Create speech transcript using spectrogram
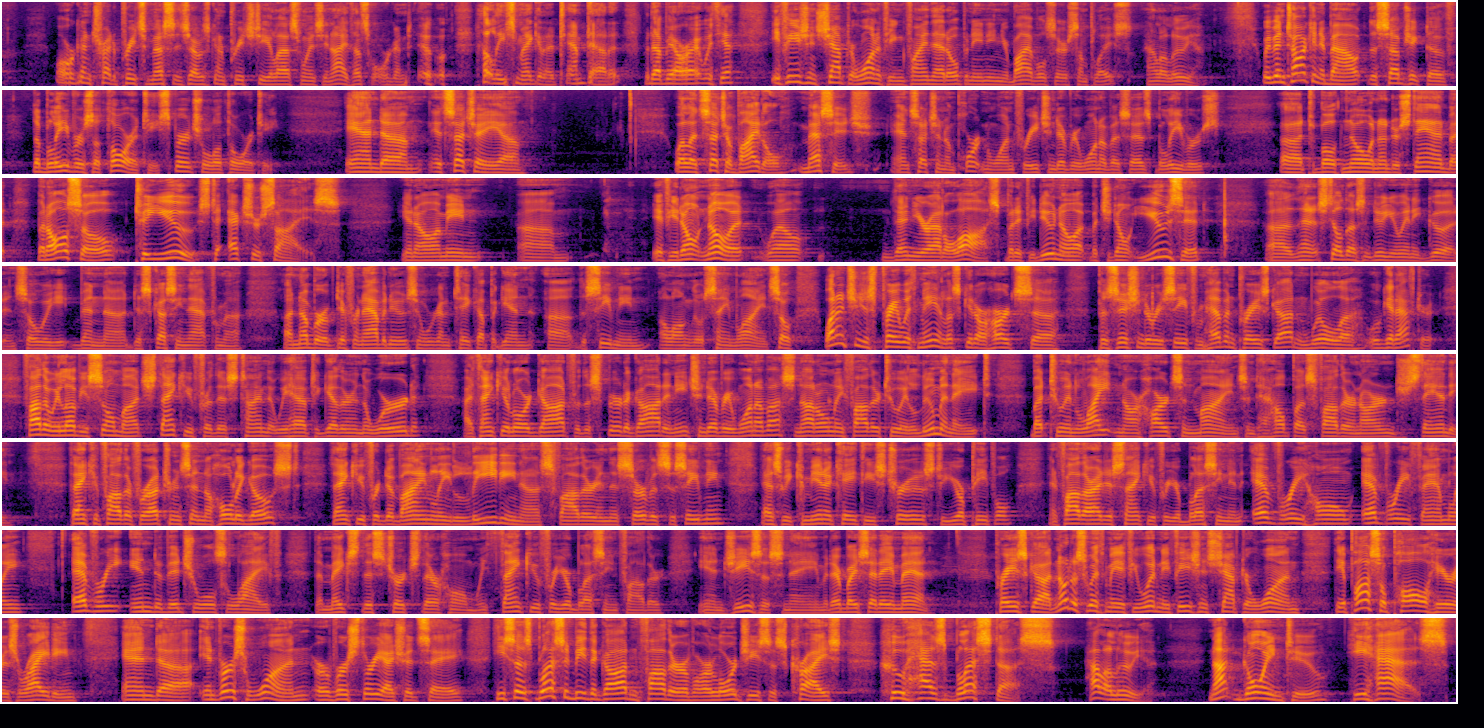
well, we're going to try to preach a message I was going to preach to you last Wednesday night. That's what we're going to do. at least make an attempt at it. Would that be all right with you? Ephesians chapter 1, if you can find that opening in your Bibles there someplace. Hallelujah. We've been talking about the subject of the believer's authority, spiritual authority. And um, it's such a. Well, it's such a vital message and such an important one for each and every one of us as believers uh, to both know and understand, but, but also to use, to exercise. You know, I mean, um, if you don't know it, well, then you're at a loss. But if you do know it, but you don't use it, uh, then it still doesn't do you any good. And so we've been uh, discussing that from a, a number of different avenues, and we're going to take up again uh, this evening along those same lines. So, why don't you just pray with me and let's get our hearts uh, positioned to receive from heaven? Praise God, and we'll uh, we'll get after it. Father, we love you so much. Thank you for this time that we have together in the Word. I thank you, Lord God, for the Spirit of God in each and every one of us, not only, Father, to illuminate, but to enlighten our hearts and minds and to help us, Father, in our understanding. Thank you, Father, for utterance in the Holy Ghost. Thank you for divinely leading us, Father, in this service this evening as we communicate these truths to your people. And Father, I just thank you for your blessing in every home, every family, every individual's life that makes this church their home. We thank you for your blessing, Father, in Jesus' name. And everybody said, Amen. Praise God. Notice with me, if you would, in Ephesians chapter 1, the Apostle Paul here is writing. And uh, in verse 1, or verse 3, I should say, he says, Blessed be the God and Father of our Lord Jesus Christ, who has blessed us. Hallelujah. Not going to, he has.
